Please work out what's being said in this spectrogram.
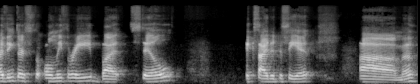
I think there's only three, but still excited to see it. Um,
